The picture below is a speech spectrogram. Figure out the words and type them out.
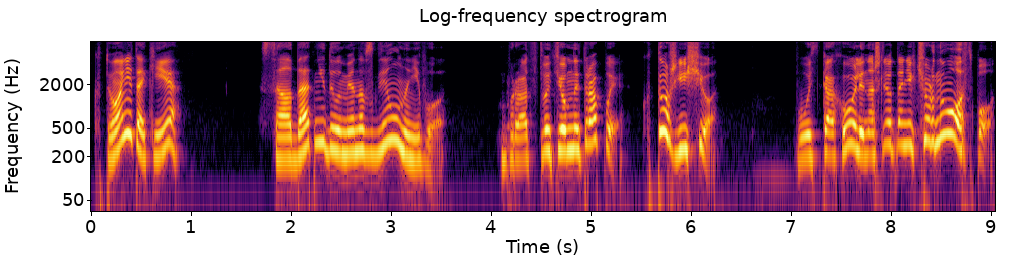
«Кто они такие?» Солдат недоуменно взглянул на него. «Братство Темной Тропы! Кто ж еще?» «Пусть Кахоли нашлет на них черную оспу!»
